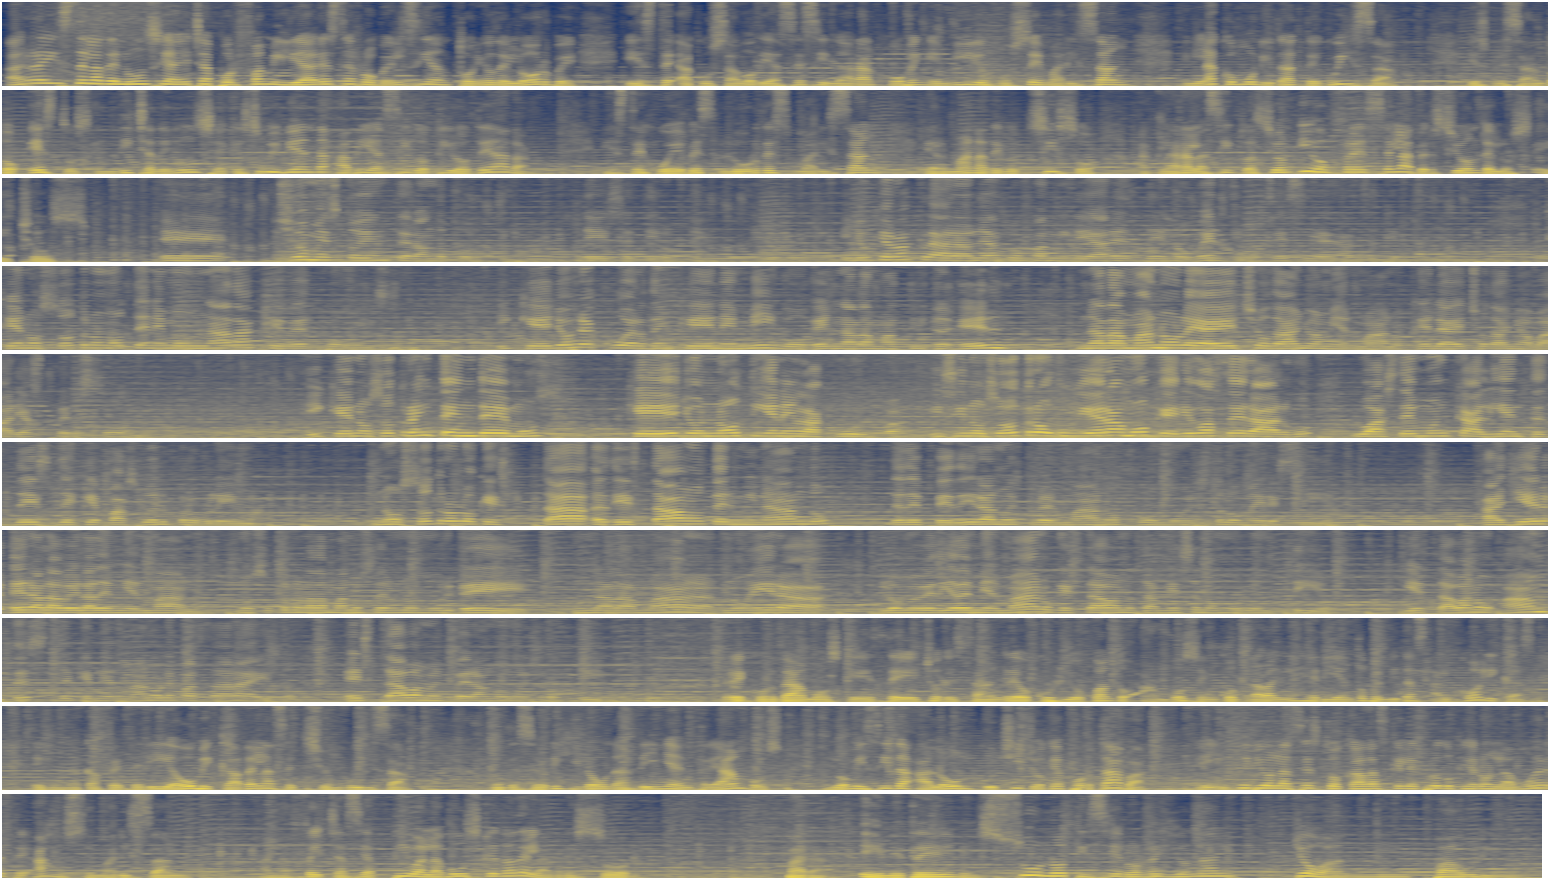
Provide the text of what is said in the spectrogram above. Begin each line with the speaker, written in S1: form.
S1: A raíz de la denuncia hecha por familiares de Robelsi Antonio del Orbe, este acusado de asesinar al joven Emilio José Marizán en la comunidad de Huiza, expresando estos en dicha denuncia que su vivienda había sido tiroteada. Este jueves, Lourdes Marizán, hermana del occiso, aclara la situación y ofrece la versión de los hechos.
S2: Eh, yo me estoy enterando por ti de ese tiroteo. Y yo quiero aclararle a los familiares de Roberto, no sé si es así que que nosotros no tenemos nada que ver con eso. Y que ellos recuerden que enemigo, él nada más, él nada más no le ha hecho daño a mi hermano, que le ha hecho daño a varias personas. Y que nosotros entendemos que ellos no tienen la culpa. Y si nosotros hubiéramos querido hacer algo, lo hacemos en caliente desde que pasó el problema. Nosotros lo que está, estábamos terminando de despedir a nuestro hermano como él se lo merecía. Ayer era la vela de mi hermano. Nosotros nada más no, se nos murió, eh, nada más no era los nueve días de mi hermano que estábamos, también se nos murió un tío. Y estábamos, antes de que mi hermano le pasara eso, estábamos esperando a nuestro tío.
S1: Recordamos que este hecho de sangre ocurrió cuando ambos se encontraban ingiriendo bebidas alcohólicas en una cafetería ubicada en la sección Huiza donde se originó una riña entre ambos. El homicida aló un cuchillo que portaba e infirió las estocadas que le produjeron la muerte a José Marizán. A la fecha se activa la búsqueda del agresor. Para NTN, su noticiero regional, Joanny Paulino.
